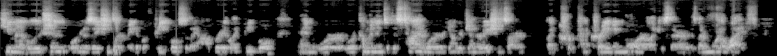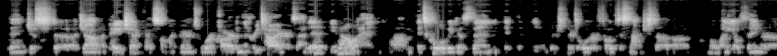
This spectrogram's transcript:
human evolution. Organizations are made up of people, so they operate like people. And we're, we're coming into this time where younger generations are like cr- kind of craving more. Like, is there, is there more to life? Than just a job and a paycheck. I saw my parents work hard and then retire. Is that it? You know, and um, it's cool because then it, you know, there's there's older folks. It's not just a, a millennial thing or a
